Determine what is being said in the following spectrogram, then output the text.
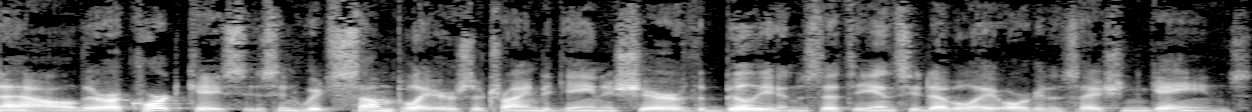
Now, there are court cases in which some players are trying to gain a share of the billions that the NCAA organization gains.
